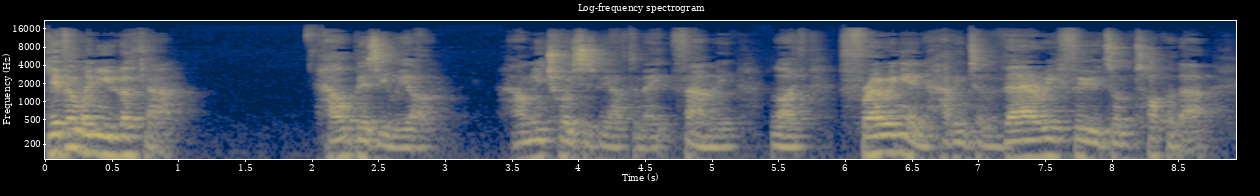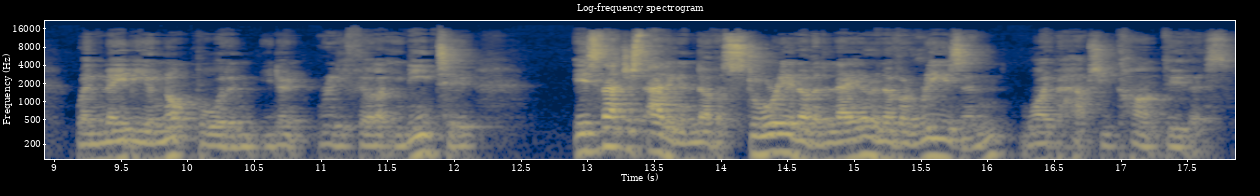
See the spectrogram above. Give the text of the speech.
given when you look at how busy we are, how many choices we have to make, family, life, throwing in having to vary foods on top of that when maybe you're not bored and you don't really feel like you need to, is that just adding another story, another layer, another reason why perhaps you can't do this?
